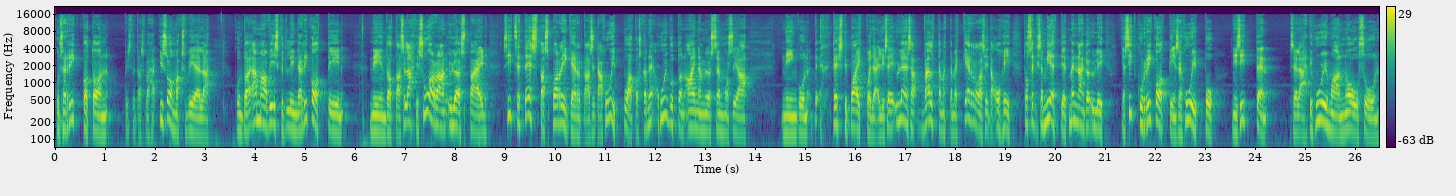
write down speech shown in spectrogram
kun se rikkoton, pistetään vähän isommaksi vielä, kun tuo MA50-linja rikottiin, niin tota, se lähti suoraan ylöspäin, sitten se testasi pari kertaa sitä huippua, koska ne huiput on aina myös semmosia niin kuin te- testipaikkoja, eli se ei yleensä välttämättä me kerralla siitä ohi. Tossakin se miettii, että mennäänkö yli, ja sitten kun rikottiin se huippu, niin sitten se lähti huimaan nousuun,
